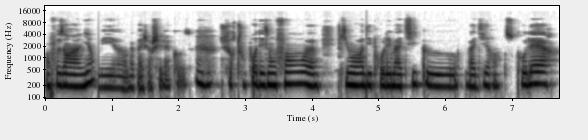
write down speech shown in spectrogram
en faisant un lien, mais euh, on va pas chercher la cause. Mhm. Surtout pour des enfants euh, qui vont avoir des problématiques, euh, on va dire scolaires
